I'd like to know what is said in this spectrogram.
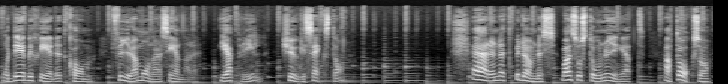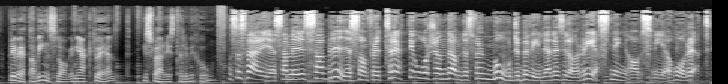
Och det beskedet kom fyra månader senare, i april 2016. Ärendet bedömdes vara en så stor nyhet att det också blev ett av inslagen i Aktuellt i Sveriges Television. Och så Sverige. Samir Sabri som för 30 år sedan dömdes för mord beviljades idag resning av Svea hovrätt.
